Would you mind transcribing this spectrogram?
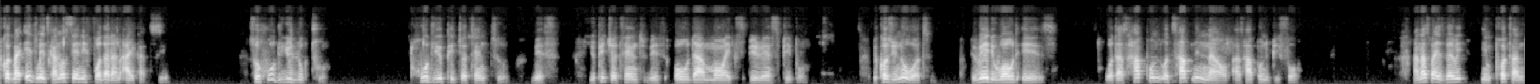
Because my age mates cannot see any further than I can see. So who do you look to? Who do you pitch your tent to with? you pitch your tent with older, more experienced people. Because you know what? The way the world is, what has happened, what's happening now has happened before. And that's why it's very important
